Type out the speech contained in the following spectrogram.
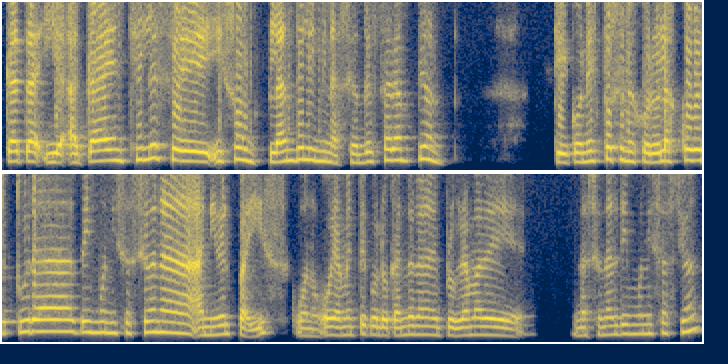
Cata, y acá en Chile se hizo un plan de eliminación del sarampión, que con esto se mejoró las coberturas de inmunización a, a nivel país, bueno, obviamente colocándola en el programa de, Nacional de Inmunización.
